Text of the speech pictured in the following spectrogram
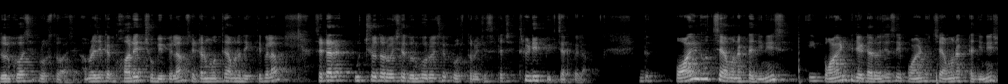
দৈর্ঘ্য আছে, প্রস্থ আছে। আমরা যেটা ঘরের ছবি পেলাম সেটার মধ্যে আমরা দেখতে পেলাম সেটার উচ্চতা রয়েছে, দৈর্ঘ্য রয়েছে, প্রস্থ রয়েছে। সেটা হচ্ছে 3D র পিকচার পেলাম। কিন্তু পয়েন্ট হচ্ছে এমন একটা জিনিস, এই পয়েন্ট যেটা রয়েছে সেই পয়েন্ট হচ্ছে এমন একটা জিনিস,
